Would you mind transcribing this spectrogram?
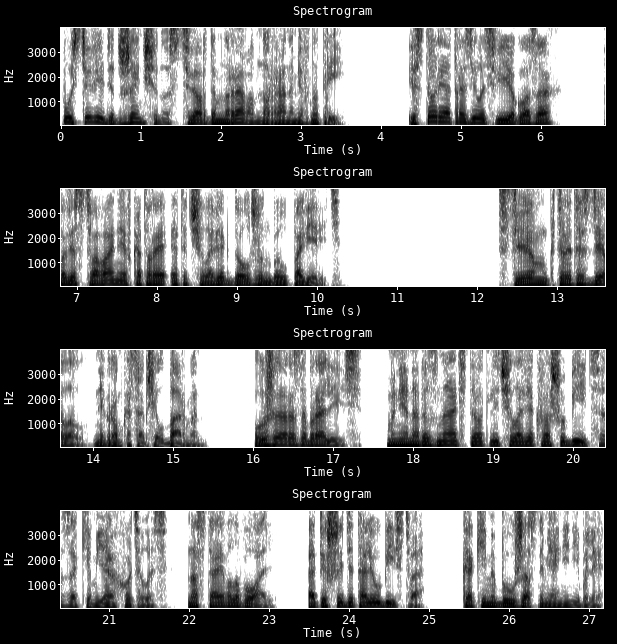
«Пусть увидит женщину с твердым нравом, но ранами внутри». История отразилась в ее глазах, повествование, в которое этот человек должен был поверить. «С тем, кто это сделал», — негромко сообщил бармен, — «уже разобрались. Мне надо знать, тот ли человек ваш убийца, за кем я охотилась», — настаивала Вуаль. «Опиши детали убийства, какими бы ужасными они ни были».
